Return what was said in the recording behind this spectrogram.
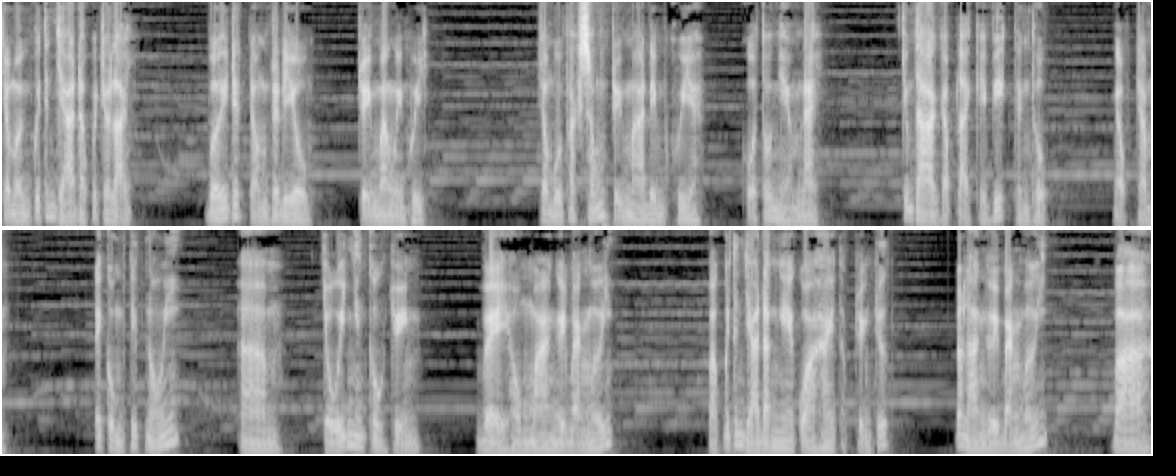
Chào mừng quý thính giả đã quay trở lại với Đất Động Radio, truyện ma Nguyễn Huy. Trong buổi phát sóng truyện ma đêm khuya của tối ngày hôm nay, chúng ta gặp lại cây viết thân thuộc Ngọc Trâm để cùng tiếp nối à, chuỗi những câu chuyện về hồn ma người bạn mới. Và quý thính giả đã nghe qua hai tập truyện trước, đó là Người bạn mới và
